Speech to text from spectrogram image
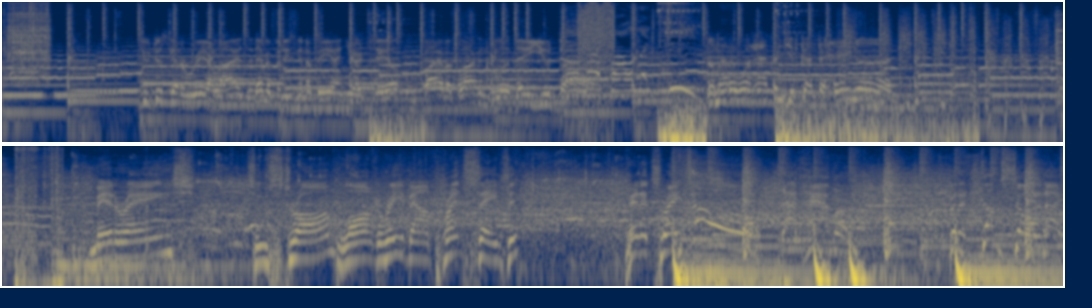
You just got to realize that everybody's going to be on your tail from 5 o'clock until the day you die. No matter what happens, you've got to hang on. Mid range, too strong. Long rebound. Prince saves it. Penetrates. Oh, that hammer. Been a dunk show tonight.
